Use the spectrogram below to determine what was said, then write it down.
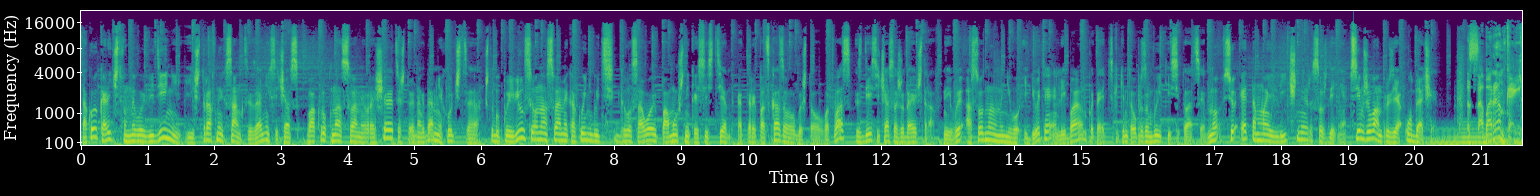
такое количество нововведений и штрафных санкций за них сейчас вокруг нас с вами вращается, что иногда мне хочется, чтобы появился у нас с вами какой-нибудь голосовой помощник-ассистент, который подсказывал бы, что вот вас здесь сейчас ожидает штраф, и вы осознанно на него идете, либо пытаетесь каким-то образом выйти из ситуации. Все это мои личные рассуждения. Всем же вам, друзья, удачи! «За баранкой»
